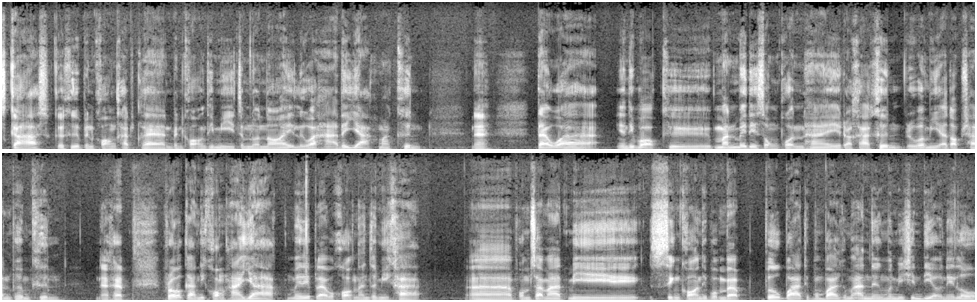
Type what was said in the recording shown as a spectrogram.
scarce ก็คือเป็นของขาดแคลน เป็นของที่มีจำนวนน้อย หรือว่าหาได้ยากมากขึ้นนะแต่ว่าอย่างที่บอกคือมันไม่ได้ส่งผลให้ราคาขึ้น หรือว่ามี adoption เพิ่มขึ้นนะครับเพราะว่าการที่ของหายากไม่ได้แปลว่าของนั้นจะมีค่าผมสามารถมีสิ่งของที่ผมแบบรูปวาดที่ผมวาดขึ้นมาอันหนึงมันมีชิ้นเดียวในโลก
